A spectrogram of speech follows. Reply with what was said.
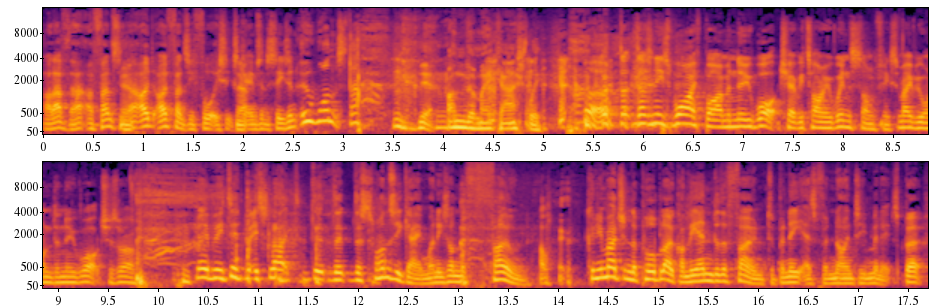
I'll have that. I fancy Yeah. that. I, I fancy 46 Yeah. games in a season. Who wants that? Yeah, under Mike Ashley. D- doesn't his wife buy him a new watch every time he wins something? So maybe he wanted a new watch as well. Maybe he did, but it's like the, the, the Swansea game when he's on the phone. Can you imagine the poor bloke on the end of the phone to Benitez for 90 minutes? But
